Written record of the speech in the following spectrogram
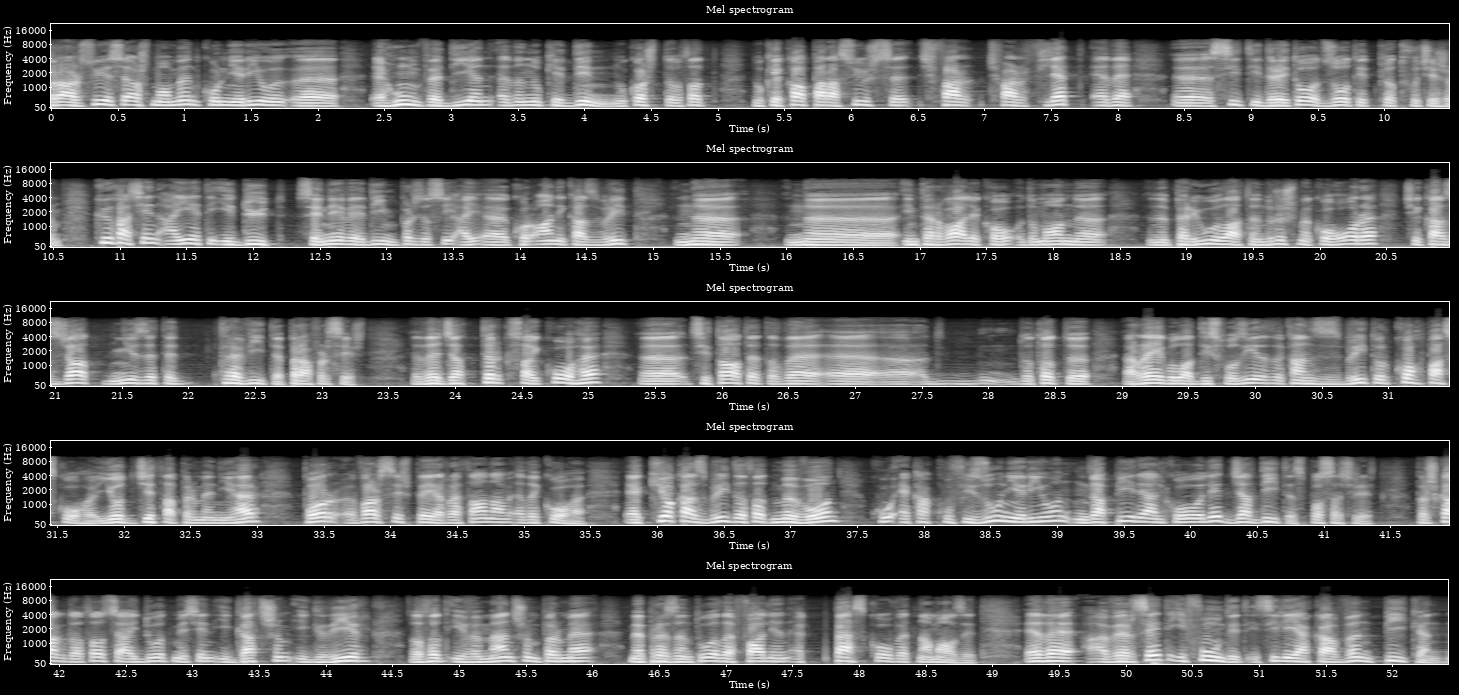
për arsye se është moment kur njeriu e, e humb vetëdijen edhe nuk e din, nuk është, do thot, nuk e ka parasysh se çfar çfar flet edhe e, si t'i drejtohet Zotit të plotfuqishëm. Ky ka qenë ajeti i dytë se neve e dimë në përgjithësi Kurani ka zbrit në në intervale ko, domethënë në periudha të ndryshme kohore që ka zgjat 23 vite prafërsisht. Dhe gjatë tërë kësaj kohe, citatet dhe do thotë Rregullat, dispozitat kanë zbritur kohë pas kohe, jo të gjitha përmenjëherë, por varësisht prej rrethanave edhe kohe. E kjo ka zbrit do thotë më vonë, ku e ka kufizu njeriun nga pirja e alkoolit gjatë ditës, posaçërisht. Për shkak do thotë se ai duhet me qenë i gatshëm, i gdhirë, do thotë i vëmendshëm për me me prezantu edhe faljen e pesë kohëve të namazit. Edhe verseti i fundit i cili ia ka vënë pikën,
